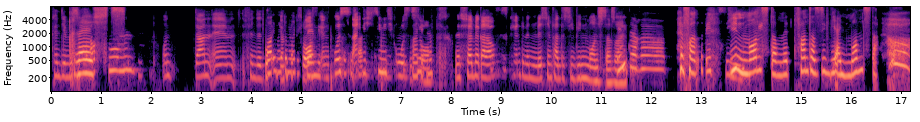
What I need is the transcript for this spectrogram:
Könnt ihr ein bisschen Rechts. aufzoomen. Dann ähm, findet Dorf irgendwo. Es ist eigentlich ein ziemlich großes Dorf. Und es fällt mir gerade auf, es könnte mit ein bisschen Fantasie wie ein Monster sein. Hinterer Fan- Wie ein Monster mit Fantasie wie ein Monster. Oh,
